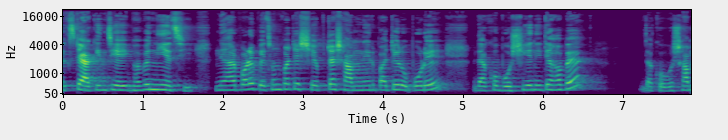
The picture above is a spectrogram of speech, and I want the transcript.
এক্সট্রা এক ইঞ্চি এইভাবে নিয়েছি। নেওয়ার পরে পেছন পাটের শেপটা সামনের পাটের ওপরে, দেখো, বসিয়ে নিতে হবে। দেখো, সাম,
